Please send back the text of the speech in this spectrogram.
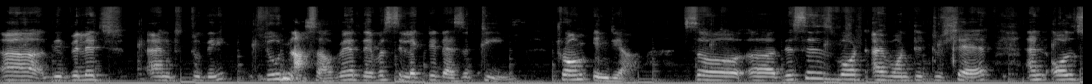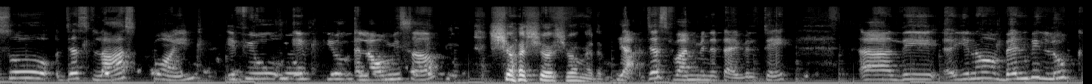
uh, the village and to the to NASA where they were selected as a team from India so uh, this is what i wanted to share. And also just last point if you if you allow me sir. Sure sure sure madam. Yeah just one minute i will take uh, the uh, you know when we look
